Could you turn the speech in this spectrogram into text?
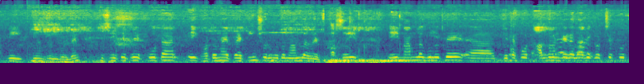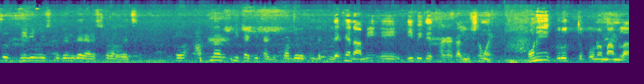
আপনি নিয়ন্ত্রণ করবেন। তো সেই ক্ষেত্রে কোটার এই ঘটনায় প্রায় তিনশোর মতো মামলা হয়েছে। আসলে এই মামলাগুলোতে যেটা কোর্ট আন্দোলনকারীরা দাবি করছে প্রচুর নিরীহ স্টুডেন্টদের অ্যারেস্ট করা হয়েছে। তো আপনার এটা কি থাকে? পর্যবেক্ষণটা কি? দেখেন আমি এই ডিবিতে থাকাকালীন সময় অনেক গুরুত্বপূর্ণ মামলা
